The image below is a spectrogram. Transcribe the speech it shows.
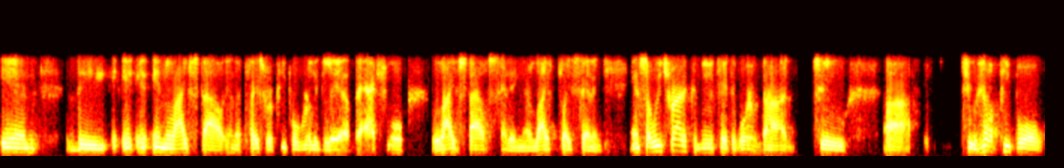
in the in, in lifestyle in the place where people really live, the actual lifestyle setting or life place setting. And so we try to communicate the word of God to uh, to help people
